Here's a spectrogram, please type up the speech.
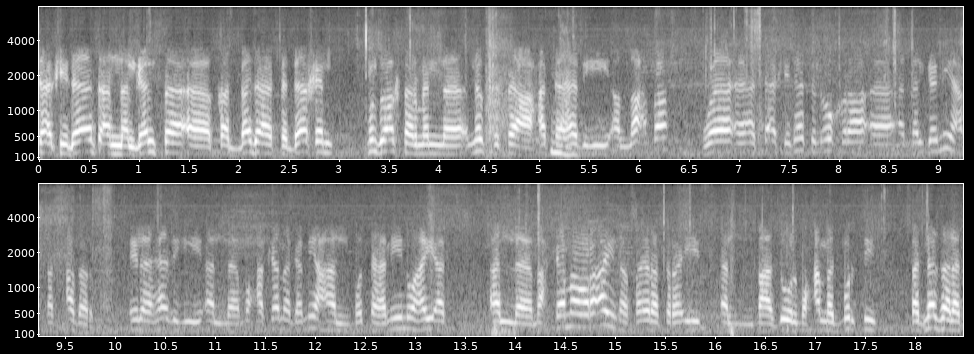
تأكيدات أن الجلسة قد بدأت في الداخل منذ أكثر من نصف ساعة حتى نعم. هذه اللحظة والتأكيدات الأخرى أن الجميع قد حضر إلى هذه المحاكمة جميع المتهمين وهيئة المحكمة. ورأينا طائرة الرئيس المعزول محمد مرسي قد نزلت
